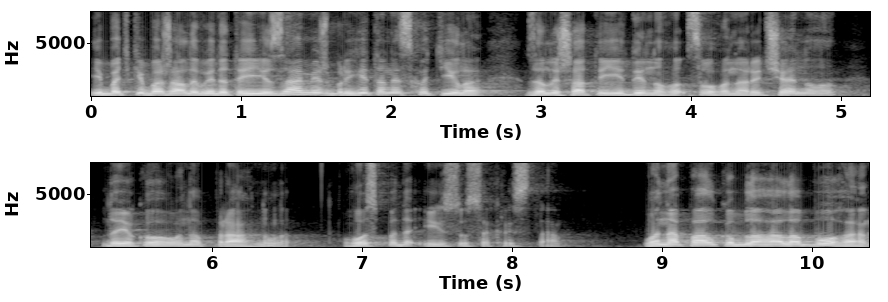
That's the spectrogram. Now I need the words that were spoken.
і батьки бажали видати її заміж, Бригіта не схотіла залишати єдиного свого нареченого, до якого вона прагнула Господа Ісуса Христа. Вона палко благала Бога,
